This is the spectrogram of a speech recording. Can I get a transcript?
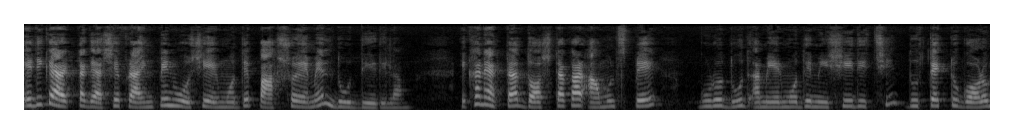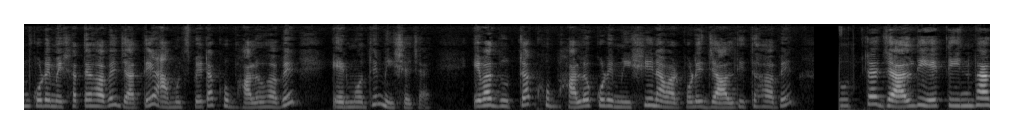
এদিকে আরেকটা গ্যাসে ফ্রাইং প্যান বসিয়ে এর মধ্যে পাঁচশো এম দুধ দিয়ে দিলাম। এখানে একটা দশ টাকার আমুল স্প্রে গুঁড়ো দুধ আমি এর মধ্যে মিশিয়ে দিচ্ছি। দুধটা একটু গরম করে মেশাতে হবে যাতে আমুল স্প্রেটা খুব ভালোভাবে এর মধ্যে মিশে যায়। এবার দুধটা খুব ভালো করে মিশিয়ে নেওয়ার পরে জাল দিতে হবে। দুধটা জাল দিয়ে তিন ভাগ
